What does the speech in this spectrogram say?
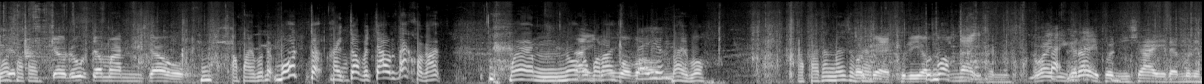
บ่สาวแตลเจ้ารู้เจ้ามันเจ้าหึเอาไปบ่ได้บ่จะให้เจ้าไปเจ้าได้ขอมาแม่นโยก็บ่ได้บ่บ่ได้บ่เอาไปทางไหนสักคนแแบกผู้เดียวคุณบ่ยังได้เพิ่นนะเอาไว้นี่ก็ได้เพิ่นนี่ใช่แต่มื้อนี้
